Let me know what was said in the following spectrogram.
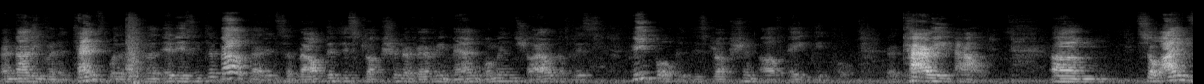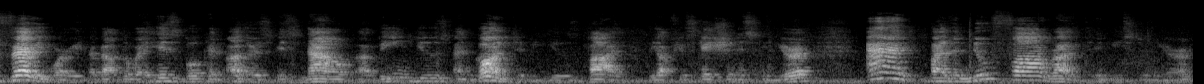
and not even a tenth. Well, it isn't about that. It's about the destruction of every man, woman, child of this people, the destruction of a people, uh, carried out. Um, so I'm very worried about the way his book and others is now uh, being used and going to be used by the obfuscationists in Europe and by the new far right in Eastern Europe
